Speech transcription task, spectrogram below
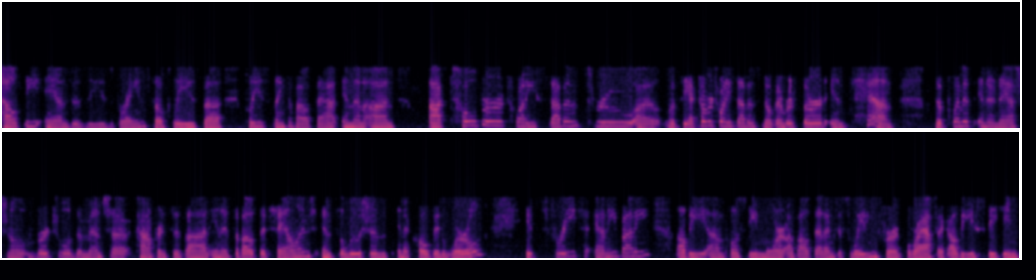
healthy and diseased brains, so please uh, please think about that. And then on October 27th through uh, let's see, October 27th, November 3rd, and 10th, the Plymouth International Virtual Dementia Conference is on, and it's about the challenge and solutions in a COVID world. It's free to anybody. I'll be um, posting more about that. I'm just waiting for a graphic. I'll be speaking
